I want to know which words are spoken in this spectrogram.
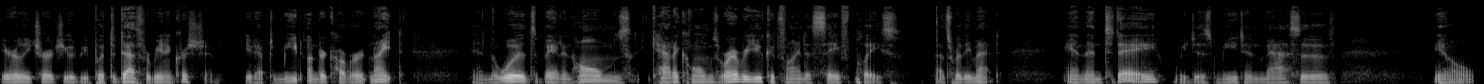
The early church, you would be put to death for being a Christian. You'd have to meet undercover at night in the woods, abandoned homes, catacombs, wherever you could find a safe place. That's where they met. And then today, we just meet in massive, you know,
